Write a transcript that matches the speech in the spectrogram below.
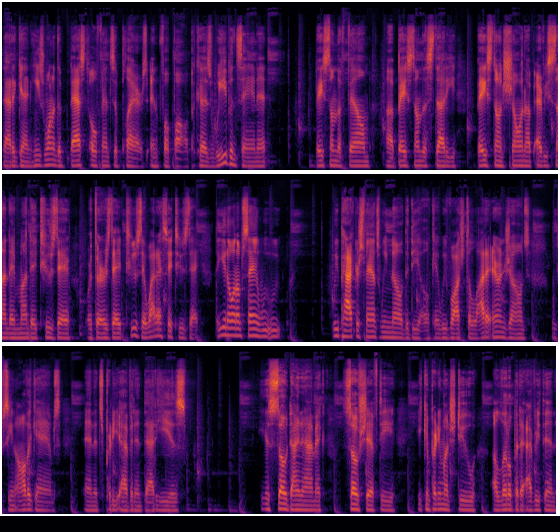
that again, he's one of the best offensive players in football because we've been saying it based on the film, uh, based on the study, based on showing up every Sunday, Monday, Tuesday, or Thursday. Tuesday. Why did I say Tuesday? You know what I'm saying? We, we, we Packers fans, we know the deal. Okay, we've watched a lot of Aaron Jones. We've seen all the games, and it's pretty evident that he is he is so dynamic, so shifty. He can pretty much do a little bit of everything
